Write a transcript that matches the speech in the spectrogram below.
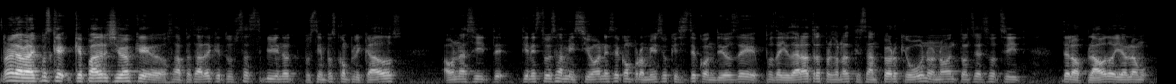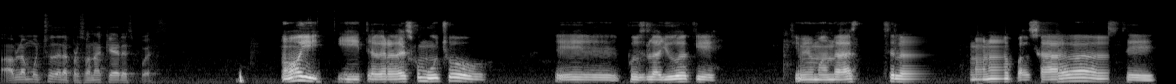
no, la verdad, pues qué padre, Chiva, que, a pesar de que tú estás viviendo pues, tiempos complicados, aún así te, tienes tú esa misión, ese compromiso que hiciste con Dios de, pues, de ayudar a otras personas que están peor que uno, ¿no? Entonces eso sí te lo aplaudo y habla, habla mucho de la persona que eres, pues. No, y, y te agradezco mucho, eh, pues, la ayuda que, que me mandaste la semana pasada, este,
